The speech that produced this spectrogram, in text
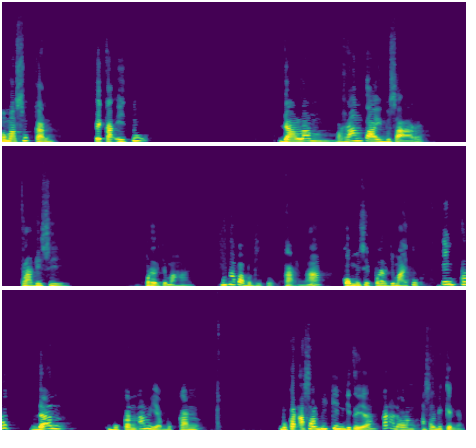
memasukkan PKI itu dalam rantai besar tradisi penerjemahan. Mengapa begitu? Karena komisi penerjemah itu include dan bukan anu ya, bukan bukan asal bikin gitu ya. Kan ada orang asal bikin kan,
